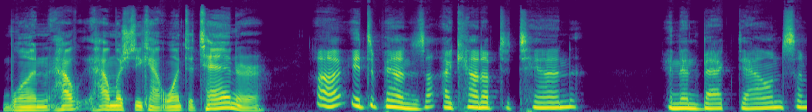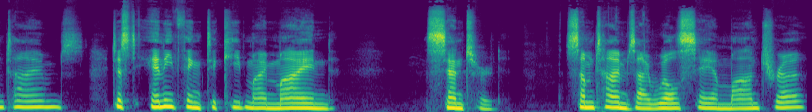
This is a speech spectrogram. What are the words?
one. How how much do you count? One to ten, or Uh, it depends. I count up to 10 and then back down sometimes. Just anything to keep my mind centered. Sometimes I will say a mantra,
